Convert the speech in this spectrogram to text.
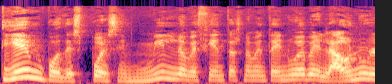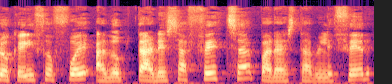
Tiempo después, en 1999, la ONU lo que hizo fue adoptar esa fecha para establecer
